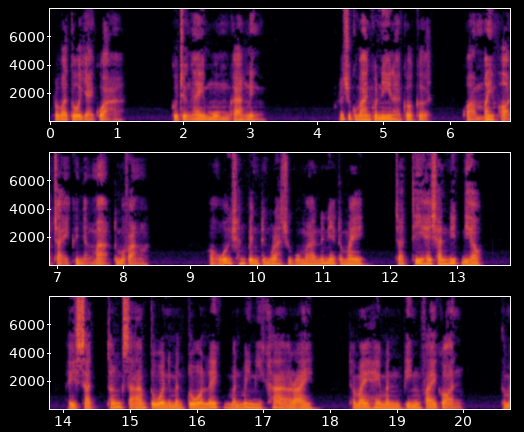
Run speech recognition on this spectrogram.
เพราะว่าตัวใหญ่กว่า ก็จึงให้มุมข้างหนึ่ง ราชกุมารคนนี้นะก็เกิดความไม่พอใจขึ้นอย่างมากทุกฟังว่าโอ้ยฉันเป็นถึงราชกุมารนี่เนี่ยทำไมจัดที่ให้ฉันนิดเดียว ไอสัตว์ทั้งสามตัวนี่มันตัวเล็กมันไม่มีค่าอะไรทำไมให้มันผิงไฟก่อนทำไม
